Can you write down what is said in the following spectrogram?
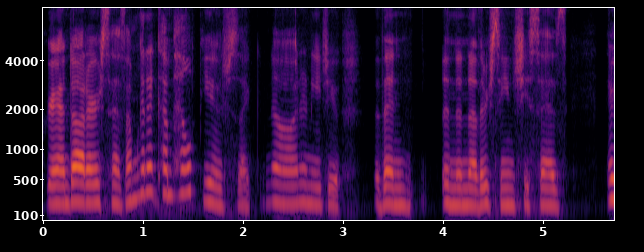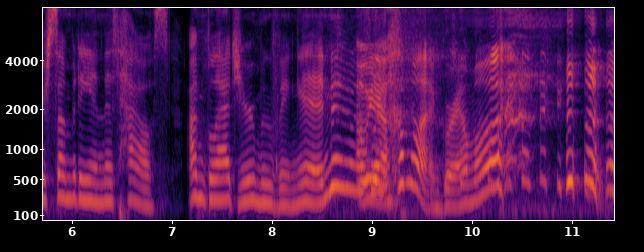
granddaughter says, I'm going to come help you, she's like, No, I don't need you. But then in another scene, she says, There's somebody in this house. I'm glad you're moving in. oh, yeah. Come on, Grandma.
